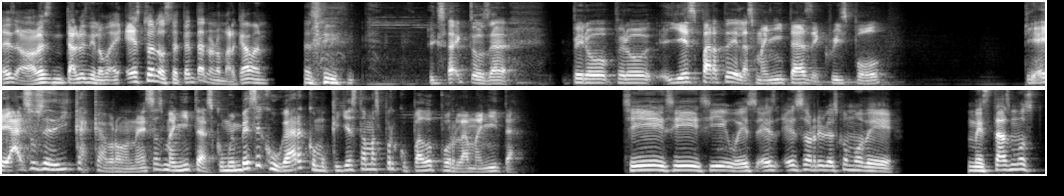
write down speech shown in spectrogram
Es- a veces tal vez ni lo... Esto en los 70 no lo marcaban. Sí. Exacto, o sea, pero, pero, y es parte de las mañitas de Chris Paul. Que a eso se dedica, cabrón, a esas mañitas. Como en vez de jugar, como que ya está más preocupado por la mañita. Sí, sí, sí, güey. Es, es, es horrible. Es como de. Me estás mos-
